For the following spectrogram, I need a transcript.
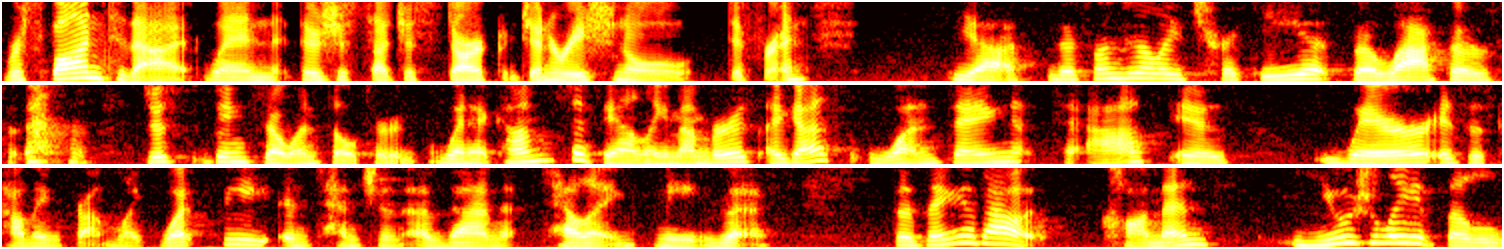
respond to that when there's just such a stark generational difference? Yeah, this one's really tricky. The lack of just being so unfiltered. When it comes to family members, I guess one thing to ask is where is this coming from? Like, what's the intention of them telling me this? The thing about comments, usually the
